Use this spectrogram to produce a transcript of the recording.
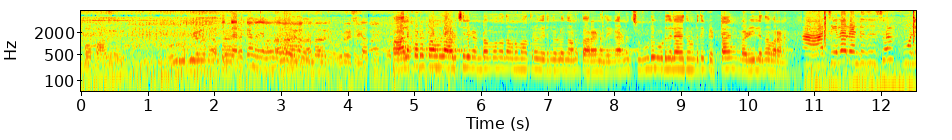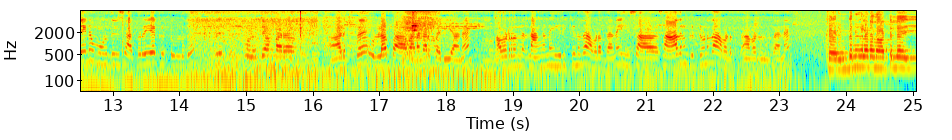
ഇപ്പോൾ പാകുന്നത് പാലക്കാട് ടൗണിൽ ആഴ്ചയിൽ രണ്ടോ മൂന്നോ തവണ മാത്രമേ വരുന്നുള്ളൂ എന്നാണ് പറയണത്. കാരണം ചൂട് കൂടുതലായതുകൊണ്ട് ഇത് കിട്ടാൻ വഴിയില്ലെന്നാണ് പറയണത്. ആഴ്ചയിൽ രണ്ട് ദിവസം മുള്ളിന് മൂന്ന് ദിവസം അത്രയേ കിട്ടുള്ളത്. ഇത് കൊളുഞ്ചാമ്പറ അടുത്ത് ഉള്ള വടകർപ്പതിയാണ് അവിടെ നിന്ന് അങ്ങനെ ഇരിക്കുന്നത് അവിടെ തന്നെ. ഈ സാധനം കിട്ടുന്നത് അവിടെ അവിടെ നിന്ന് തന്നെ. കരിമ്പനുകളുടെ നാട്ടിലെ ഈ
